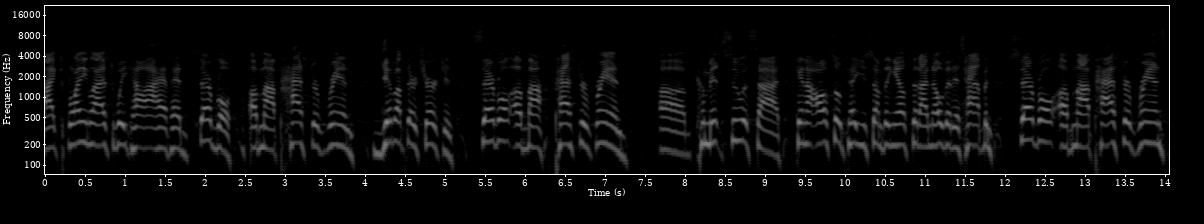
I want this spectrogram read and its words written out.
I explained last week how I have had several of my pastor friends give up their churches, several of my pastor friends. Uh, commit suicide. Can I also tell you something else that I know that has happened? Several of my pastor friends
